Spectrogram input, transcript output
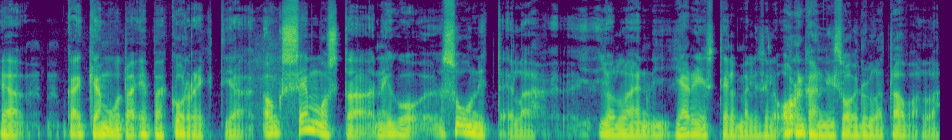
ja kaikkea muuta epäkorrektia. Onko semmoista niin suunnitteilla jollain järjestelmällisellä, organisoidulla tavalla?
